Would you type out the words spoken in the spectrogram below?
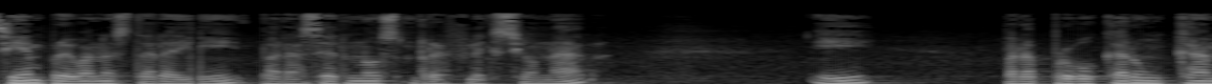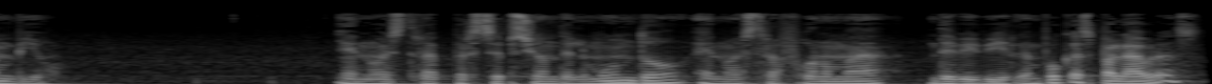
siempre van a estar ahí para hacernos reflexionar y para provocar un cambio en nuestra percepción del mundo, en nuestra forma de vivir. En pocas palabras,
